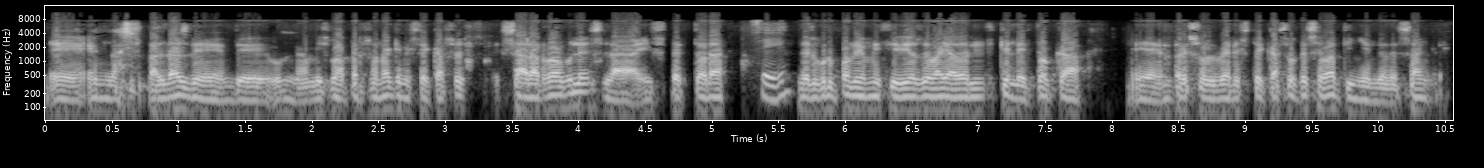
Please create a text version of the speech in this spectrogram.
eh, en las espaldas de, una misma persona, que en este caso es Sara Robles, la inspectora del grupo de homicidios de Valladolid, que le toca eh, resolver este caso que se va tiñendo de sangre.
